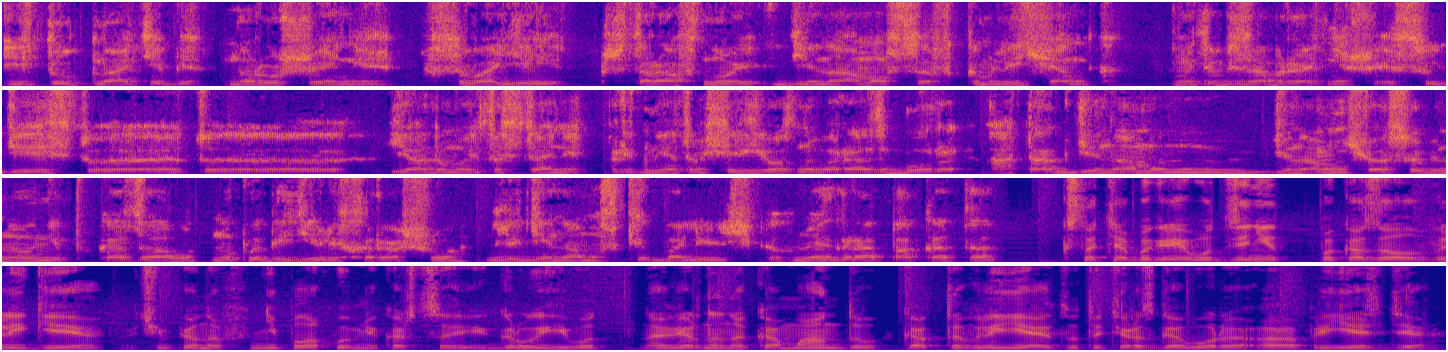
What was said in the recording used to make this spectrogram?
И тут на тебе нарушение в своей штрафной динамовцев Камличенко. Это безобразнейшее судейство. Это, я думаю, это станет предметом серьезного разбора. А так Динамо, ну, Динамо ничего особенного не показало. Ну, победили хорошо для динамовских болельщиков. Ну, игра пока так. Кстати, об игре. Вот «Зенит» показал в Лиге чемпионов неплохую, мне кажется, игру. И вот, наверное, на команду как-то влияют вот эти разговоры о приезде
